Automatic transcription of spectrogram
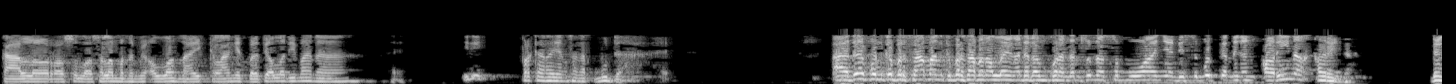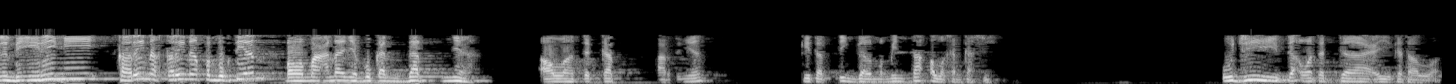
Kalau Rasulullah SAW menemui Allah naik ke langit berarti Allah di mana? Ini perkara yang sangat mudah. Adapun kebersamaan-kebersamaan Allah yang ada dalam Quran dan Sunnah semuanya disebutkan dengan karinah-karinah. Dengan diiringi karinah-karinah pembuktian bahwa maknanya bukan zatnya. Allah dekat artinya kita tinggal meminta, Allah akan kasih. Uji dakwah da'i, kata Allah.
